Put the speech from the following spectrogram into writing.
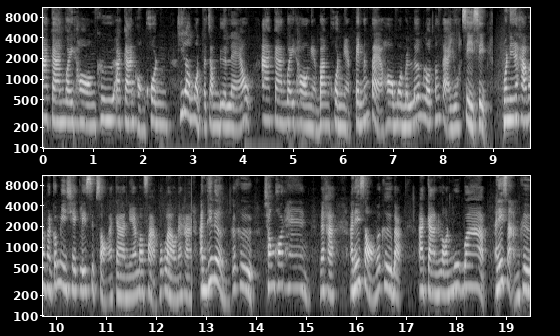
อาการไวยทองคืออาการของคนที่เราหมดประจำเดือนแล้ว อาการไวยทองเนี่ยบางคนเนี่ยเป็นตั้งแต่ฮอร์โมนมันเริ่มลดตั้งแต่อายุ 40 วันนี้นะคะพันๆก็มีเช็คลิสต์ 12 อาการนี้มาฝากพวกเรานะคะ อันที่ 1 ก็คือช่องคลอดแห้งนะคะ อันที่ 2 ก็คือแบบอาการร้อนวูบวาบ อันที่ 3 คือ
